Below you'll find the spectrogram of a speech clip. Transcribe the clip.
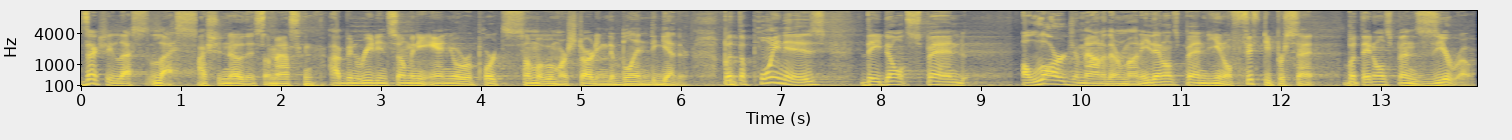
it's actually less, less. I should know this. I'm asking. I've been reading so many annual reports, some of them are starting to blend together. But the point is, they don't spend a large amount of their money. They don't spend, you know, 50%, but they don't spend zero.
